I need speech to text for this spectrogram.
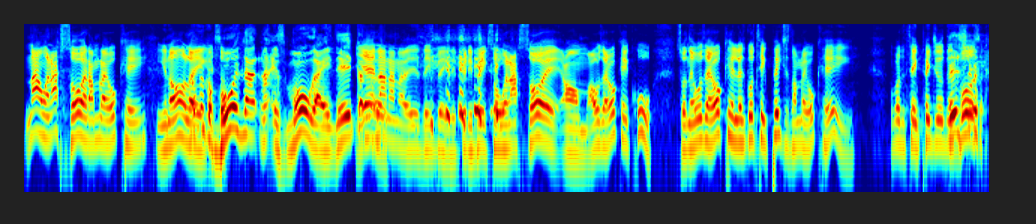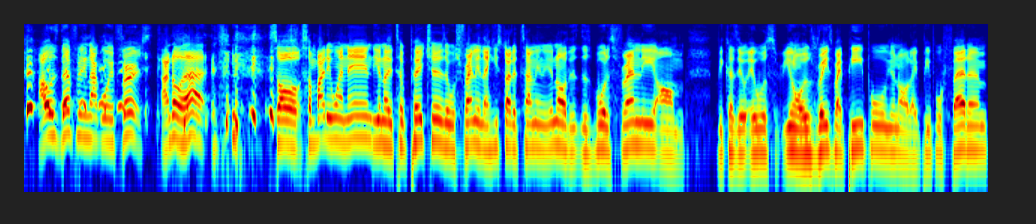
Now when I saw it, I'm like, okay, you know, like a it's a- bull is not, not as small. Like they yeah, no, no, no, they, they big, they pretty big. So when I saw it, um, I was like, okay, cool. So then it was like, okay, let's go take pictures. I'm like, okay. I'm about to take pictures of this bull. So I was definitely not going first. I know that. so somebody went in, you know, they took pictures. It was friendly. Then he started telling, you know, this, this bull is friendly. Um, because it, it was, you know, it was raised by people. You know, like people fed him.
